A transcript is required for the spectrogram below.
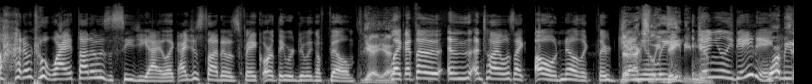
I don't know why I thought it was a CGI. Like I just thought it was fake or they were doing a film. Yeah, yeah. Like I thought and, until I was like, oh no, like they're, They're genuinely dating, yeah. genuinely dating. Well, I mean,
